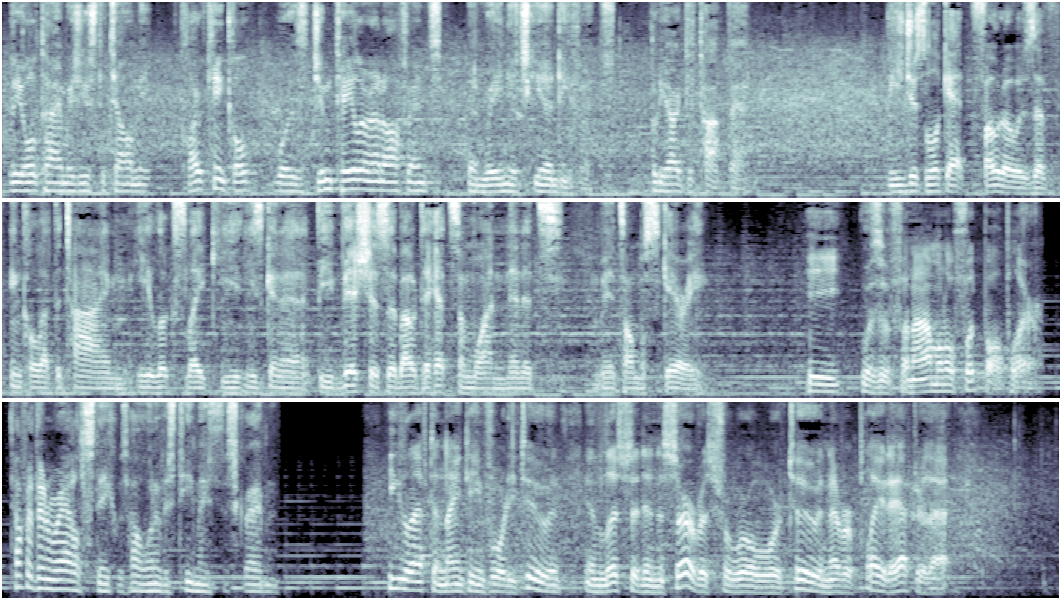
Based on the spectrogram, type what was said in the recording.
The old timers used to tell me Clark Hinkle was Jim Taylor on offense and Ray Nitschke on defense. Pretty hard to top that. You just look at photos of Hinkle at the time. He looks like he, he's gonna be vicious about to hit someone, and it's it's almost scary. He was a phenomenal football player. Tougher than a rattlesnake was how one of his teammates described him. He left in 1942 and enlisted in the service for World War II and never played after that.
